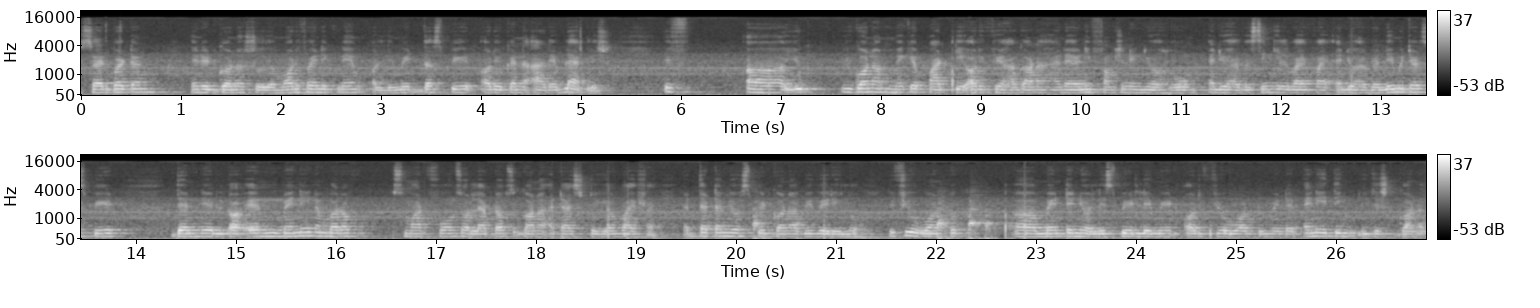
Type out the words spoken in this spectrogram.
set button and it gonna show your modify nickname or limit the speed or you can add a blacklist. If uh, you you gonna make a party or if you are gonna have any function in your home and you have a single Wi-Fi and you have a limited speed then in many number of smartphones or laptops gonna attach to your Wi-Fi. At that time your speed gonna be very low. If you want to uh, maintain your speed limit or if you want to maintain anything you just gonna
